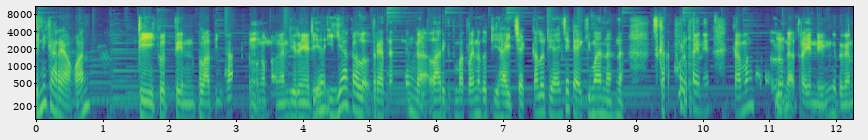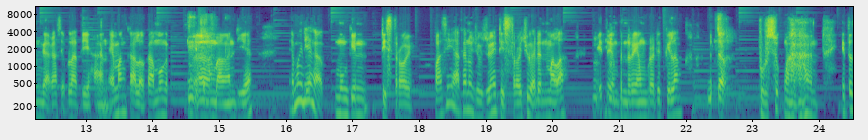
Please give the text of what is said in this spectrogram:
ini karyawan diikutin pelatihan hmm. pengembangan dirinya dia iya kalau ternyata dia nggak lari ke tempat lain atau di hijack. Kalau di hijack kayak gimana? Nah sekarang pertanyaannya kamu hmm. lu nggak training gitu kan nggak kasih pelatihan emang kalau kamu nggak hmm. pengembangan dia emang dia nggak mungkin destroy. Pasti akan ujung-ujungnya destroy juga dan malah itu yang bener yang Bradit bilang betul. busuk man. Itu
